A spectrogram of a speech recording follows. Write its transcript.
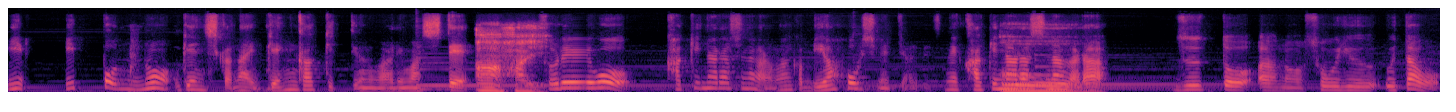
はい、1本の弦しかない弦楽器っていうのがありましてあ、はい、それをかき鳴らしながらなんかビアホーシメってあるんですね。かき鳴らしながらずっとあのそういう歌を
